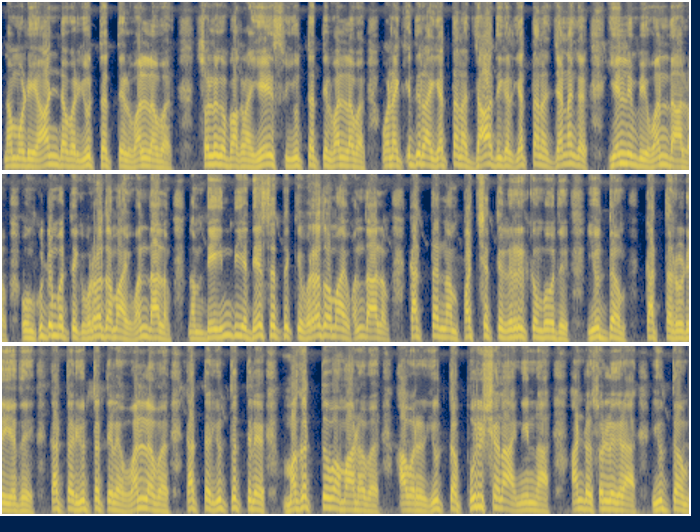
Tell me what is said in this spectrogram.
நம்முடைய ஆண்டவர் யுத்தத்தில் வல்லவர். சொல்லுங்க பார்க்கலாம். இயேசு யுத்தத்தில் வல்லவர். உனக்கு எதிராக எத்தனை ஜாதிகள் எத்தனை ஜனங்கள் எழும்பி வந்தாலும் உன் குடும்பத்துக்கு விரோதமாய் வந்தாலும் நம் தே இந்திய தேசத்துக்கு விரோதமாய் வந்தாலும் கத்தர் நம் பட்சத்தில் இருக்கும்போது யுத்தம் கத்தருடையது. கத்தர் யுத்தத்தில் வல்லவர். கத்தர் யுத்தத்தில் மகத்துவமானவர். அவர் யுத்த புருஷனாய் நின்னார். அன்று சொல்லுகிறார் யுத்தம்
